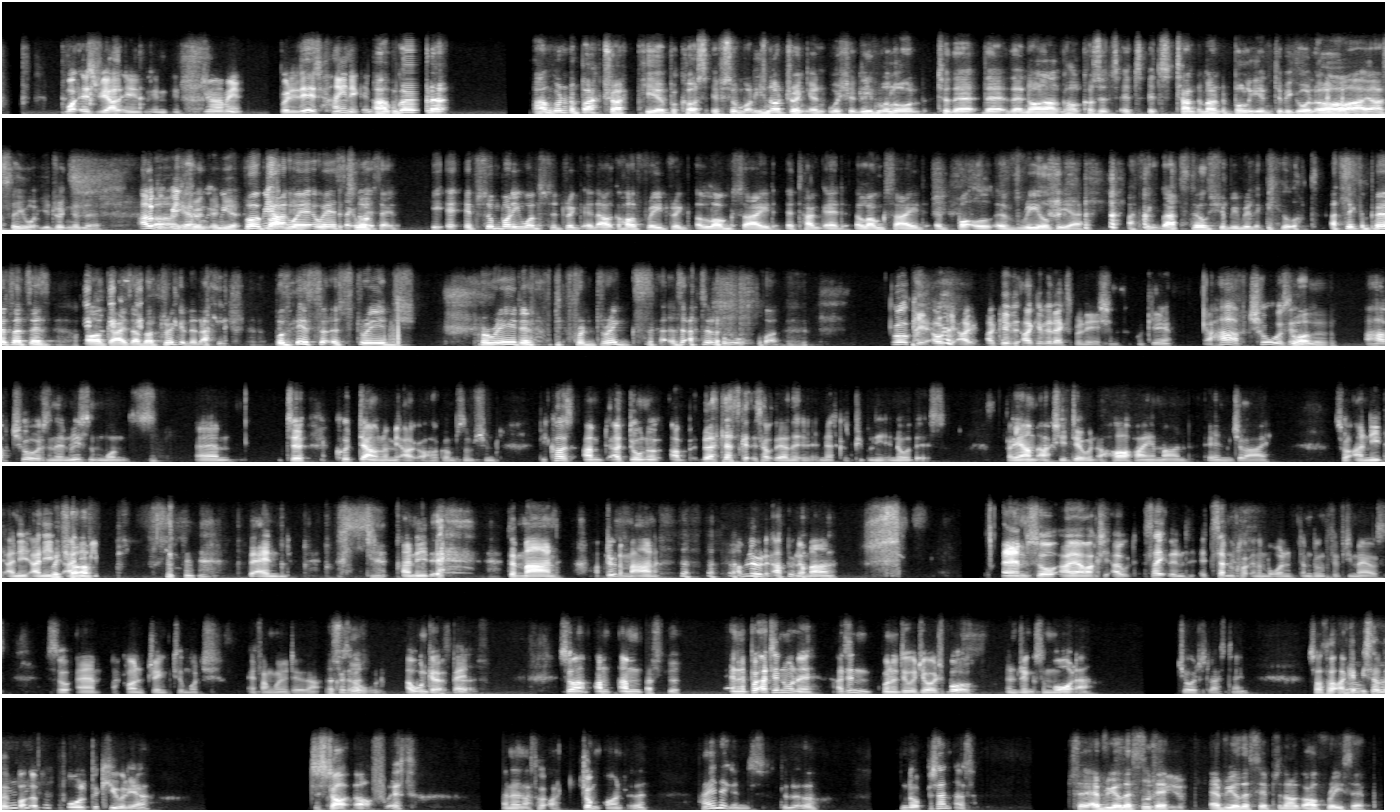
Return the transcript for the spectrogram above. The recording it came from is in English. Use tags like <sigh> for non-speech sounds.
<laughs> what is reality? In, in, in, do you know what I mean? But it is Heineken. I'm gonna I'm gonna backtrack here because if somebody's not drinking, we should leave them alone to their their, their non-alcohol because it's it's it's tantamount to bullying to be going. Oh, I, I see what you're drinking there. I know, but uh, we, you're we, drinking we, your- But, we but have- wait, wait a It's second, wait a second. If somebody wants to drink an alcohol-free drink alongside a tankard, alongside a bottle of real beer, I think that still should be ridiculed. <laughs> I think the person that says, "Oh, guys, I'm not drinking tonight," <laughs> but this sort of strange parade of <laughs> different drinks. I don't know what. okay, okay. I, I'll give I'll give an explanation. Okay, I have chosen, I have chosen in recent months um, to cut down on my alcohol consumption because I'm I don't know. I'm, let, us get this out there on the internet because people need to know this. I am actually doing a half Ironman in July, so I need I need I need Which I need <laughs> the end. I need <laughs> the man. I'm doing a man. I'm doing I'm doing a man. Um, so I am actually out cycling. It's seven o'clock in the morning. I'm doing 50 miles. So um, I can't drink too much if I'm going to do that That's because I good. would I wouldn't get out of bed. That's, So I'm I'm, I'm that's good. And but I didn't want to I didn't want to do a George Bull and drink some water. George's last time. So I thought I'd get Oh, myself a bottle of yeah. Old Peculier to start off with, and then I thought I'd jump onto the Heineken's, the little no percenters. So every other Good sip, every other sip's an alcohol-free sip.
